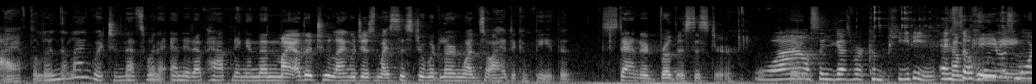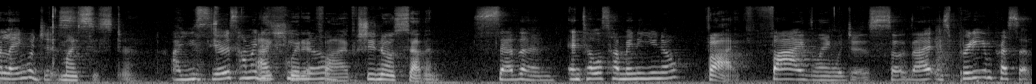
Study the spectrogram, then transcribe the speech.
I have to learn the language, and that's what ended up happening. And then my other two languages, my sister would learn one, so I had to compete. The standard brother sister. Wow, thing. so you guys were competing. And Competing. so who knows more languages? My sister. Are you serious? How many I does she quit know? at five. She knows seven. Seven. And tell us how many you know? Five. five languages. So that is pretty impressive.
